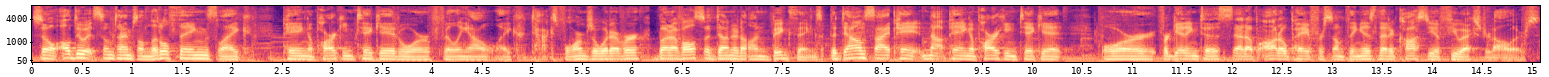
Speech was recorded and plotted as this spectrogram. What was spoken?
So I'll do it sometimes on little things like paying a parking ticket or filling out like tax forms or whatever, but I've also done it on big things. The downside pay, not paying a parking ticket or forgetting to set up auto pay for something is that it costs you a few extra dollars.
